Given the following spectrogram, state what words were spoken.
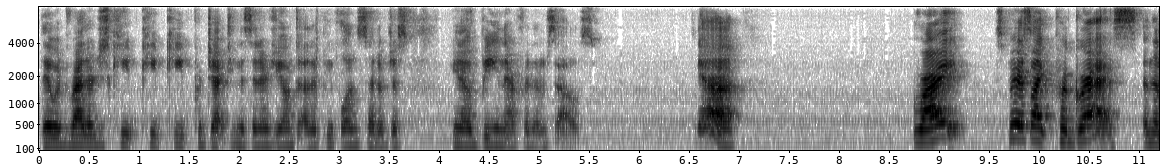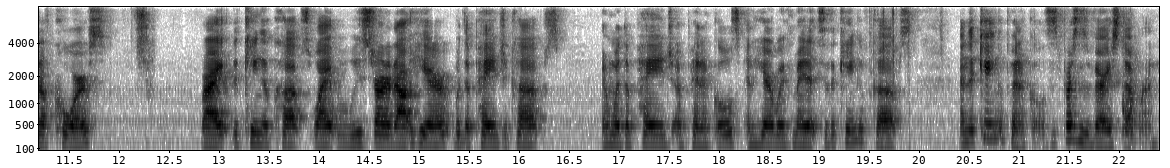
they would rather just keep keep keep projecting this energy onto other people instead of just you know being there for themselves. Yeah. Right? Spirits like progress. And then of course right the king of cups right we started out here with the page of cups and with the Page of Pentacles. And here we've made it to the King of Cups and the King of Pentacles. This person is very stubborn.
